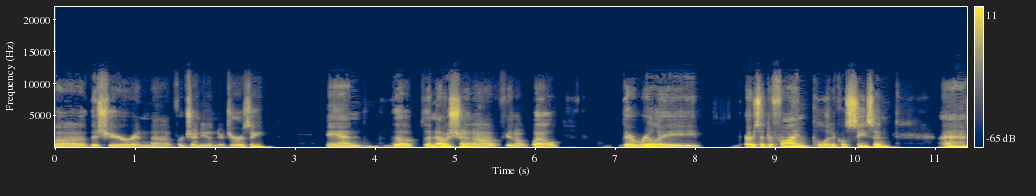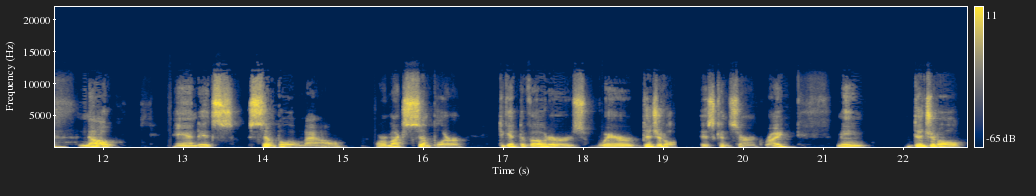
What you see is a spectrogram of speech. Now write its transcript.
uh, this year in uh, Virginia and New Jersey. And the the notion of you know well, there really there's a defined political season. Eh, no, and it's simple now, or much simpler, to get to voters where digital is concerned. Right? I mean, digital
